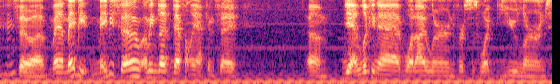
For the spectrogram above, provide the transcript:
Mhm. So uh, maybe maybe so. I mean, definitely I can say. Um, yeah, looking at what I learned versus what you learned,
